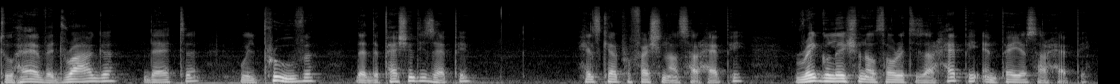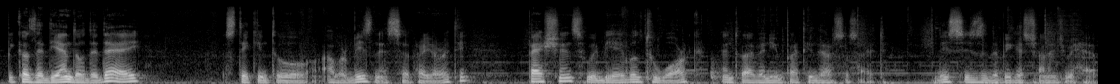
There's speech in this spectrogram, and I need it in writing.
to have a drug that will prove that the patient is happy, healthcare professionals are happy, regulation authorities are happy, and payers are happy. Because at the end of the day, sticking to our business priority, patients will be able to work and to have an impact in their society. This is the biggest challenge we have.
